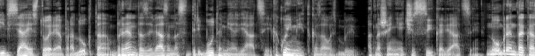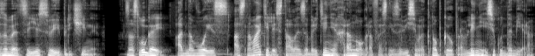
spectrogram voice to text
И вся история продукта, бренда завязана с атрибутами авиации. Какое имеет, казалось бы, отношение часы к авиации? Но у бренда, оказывается, есть свои причины. Заслугой одного из основателей стало изобретение хронографа с независимой кнопкой управления и секундомера,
